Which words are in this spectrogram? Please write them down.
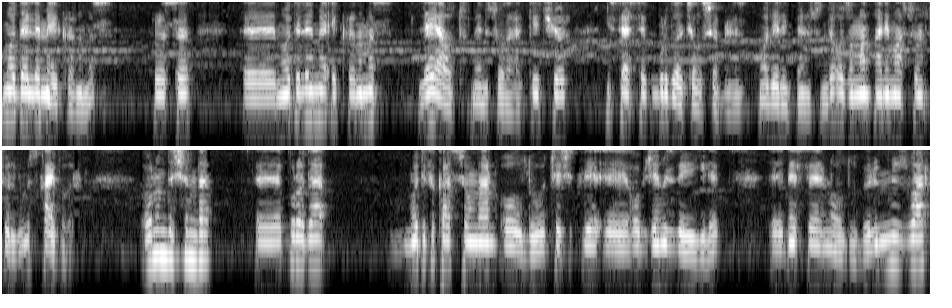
modelleme ekranımız. Burası e, modelleme ekranımız layout menüsü olarak geçiyor. İstersek burada da çalışabiliriz modeling menüsünde. O zaman animasyon sürgümüz kaybolur. Onun dışında e, burada modifikasyonların olduğu, çeşitli e, objemizle ilgili e, nesnelerin olduğu bölümümüz var.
